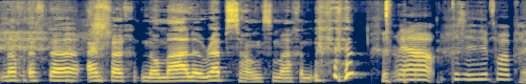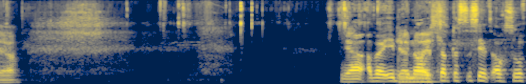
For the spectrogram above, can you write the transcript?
noch öfter einfach normale Rap-Songs machen. Ja, bisschen Hip-Hop. Ja. Ja, aber eben ja, genau, nice. ich glaube, das ist jetzt auch so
